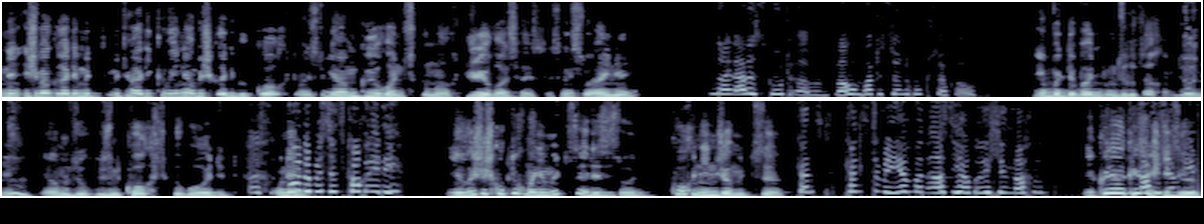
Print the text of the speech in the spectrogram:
Und dann, ich war gerade mit, mit Harley Quinn, habe ich gerade gekocht, weißt du, wir haben Gyrons gemacht. Gyros heißt das. Willst du einen? Nein, alles gut, aber warum hattest du einen Rucksack auf? Da waren unsere Sachen drin. Wir haben so, wir sind Kochs geworden. Achso, Und oh, dann- du bist jetzt Koch, Eddie. Ja, richtig, guck doch meine Mütze. Das ist so eine Koch-Ninja-Mütze. Kannst, kannst du mir irgendwann Asia-Röhrchen machen? Ja, klar, kennst ich diese,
